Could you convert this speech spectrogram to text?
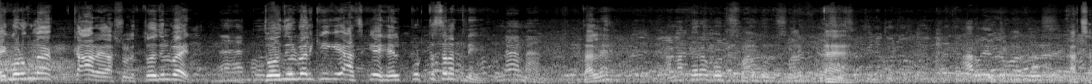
এই গরুগুলা কার আসলে? তৈদুল ভাই? হ্যাঁ হ্যাঁ তৈদুল ভাই কি আজকে হেল্প করতেছেন আপনি? না না। তাহলে? আমাদেরও গরু হ্যাঁ। আচ্ছা।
